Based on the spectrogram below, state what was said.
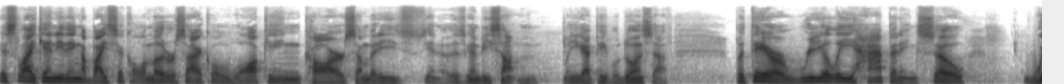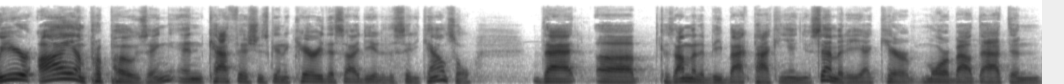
it's like anything: a bicycle, a motorcycle, walking, car. Somebody's you know, there's going to be something when you got people doing stuff. But they are really happening. So we're I am proposing, and Catfish is going to carry this idea to the city council that uh, because I'm going to be backpacking in Yosemite, I care more about that than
